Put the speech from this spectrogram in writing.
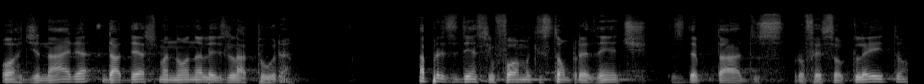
ordinária da 19ª legislatura. A presidência informa que estão presentes os deputados professor Cleito,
